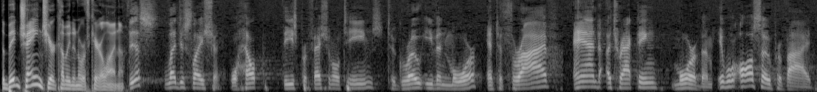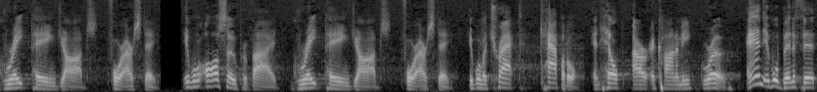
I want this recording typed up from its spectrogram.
the big change here coming to North Carolina. This legislation will help these professional teams to grow even more and to thrive and attracting more of them. It will also provide great paying jobs for our state. It will also provide great paying jobs for our state. It will attract capital and help our economy grow. And it will benefit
